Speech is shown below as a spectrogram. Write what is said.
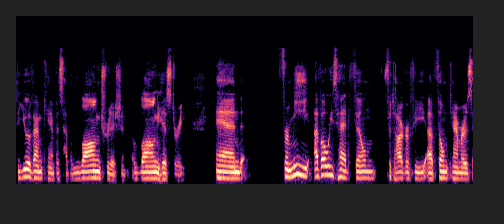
the U of M campus have a long tradition, a long history. And for me, I've always had film photography, uh, film cameras,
